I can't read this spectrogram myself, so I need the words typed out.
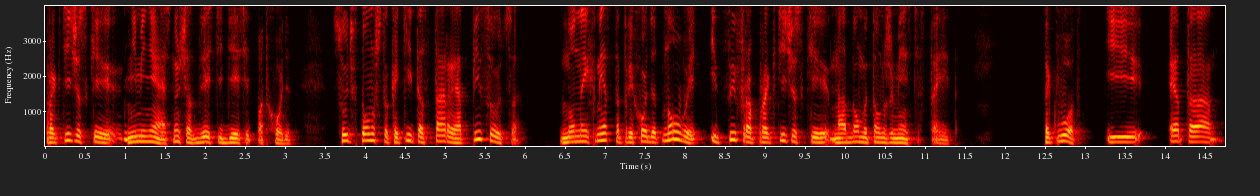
практически не меняясь. Ну, сейчас 210 подходит. Суть в том, что какие-то старые отписываются, но на их место приходят новые, и цифра практически на одном и том же месте стоит. Так вот, и это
